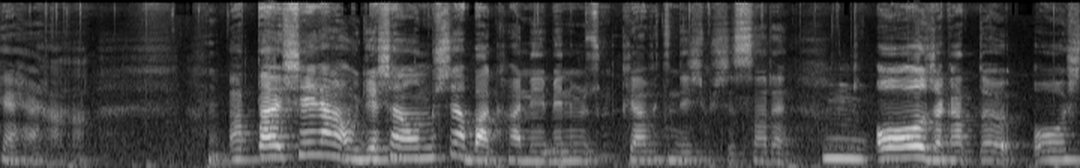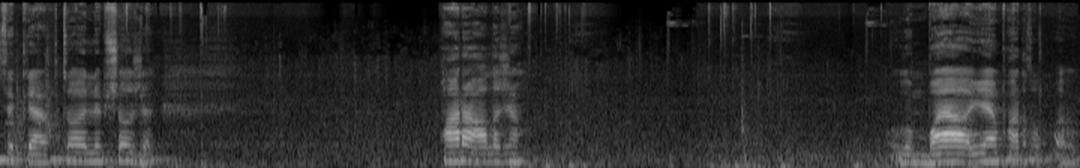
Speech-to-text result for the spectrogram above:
hatta şeyle o geçen olmuştu ya bak hani benim kıyafetim değişmişti sarı. Hmm. O olacak hatta o işte kıyafet öyle bir şey olacak. Para alacağım. Oğlum bayağı yine para topladım.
